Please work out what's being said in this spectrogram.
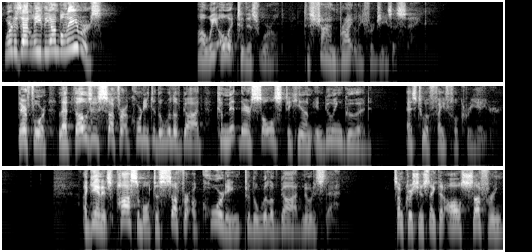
where does that leave the unbelievers? Oh, we owe it to this world to shine brightly for Jesus' sake. Therefore, let those who suffer according to the will of God commit their souls to Him in doing good as to a faithful Creator. Again, it's possible to suffer according to the will of God. Notice that. Some Christians think that all suffering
